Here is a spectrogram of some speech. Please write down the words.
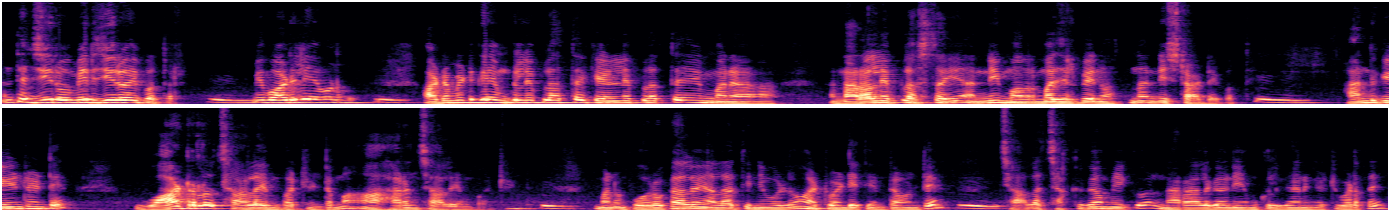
అంతే జీరో మీరు జీరో అయిపోతారు. మీ బాడీలో ఏముండదు. ఆటోమేటిక్గా ఎముకల నొప్పులు వస్తాయి కీళ్ళ నొప్పులు వస్తాయి మన నరాల నొప్పులు వస్తాయి అన్నీ మొదలు మజిల్ పెయిన్ వస్తుంది అన్నీ స్టార్ట్ అయిపోతాయి. అందుకు ఏంటంటే వాటర్లో చాలా ఇంపార్టెంట్ అమ్మా ఆహారం చాలా ఇంపార్టెంట్. మనం పూర్వకాలం ఎలా తినేవాళ్ళం అటువంటివి తింటా ఉంటే. చాలా చక్కగా మీకు నరాలు కానీ ఎముకలు కానీ గట్టిపడతాయి.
